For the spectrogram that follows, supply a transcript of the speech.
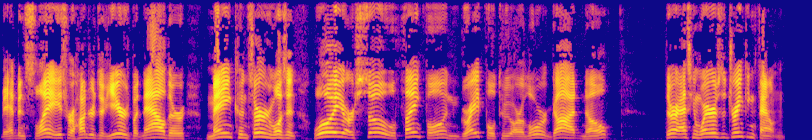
They had been slaves for hundreds of years, but now their main concern wasn't, we are so thankful and grateful to our Lord God. No. They're asking, where is the drinking fountain?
